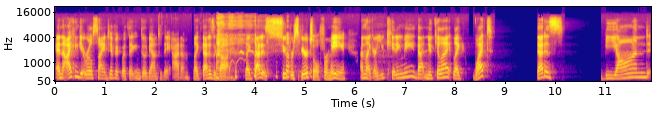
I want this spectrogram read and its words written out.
and i can get real scientific with it and go down to the atom. Like that is a god. Like that is super spiritual for me. I'm like are you kidding me? That nuclei like what? That is beyond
